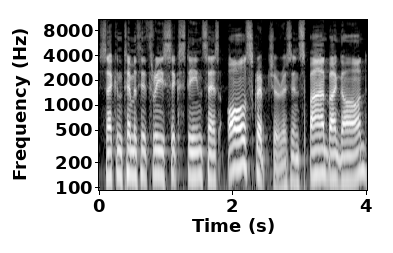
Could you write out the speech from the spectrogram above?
2 Timothy 3:16 says all scripture is inspired by God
